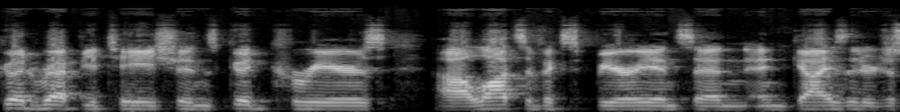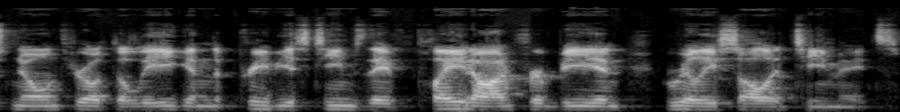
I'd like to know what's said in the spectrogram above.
good reputations, good careers, uh, lots of experience, and and guys that are just known throughout the league and the previous teams they've played on for being really solid teammates.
